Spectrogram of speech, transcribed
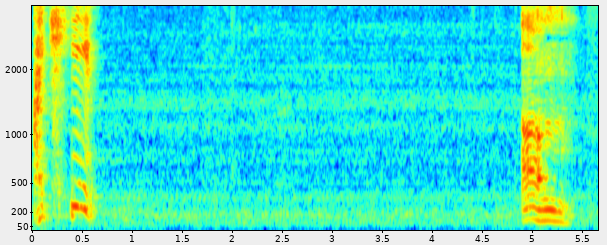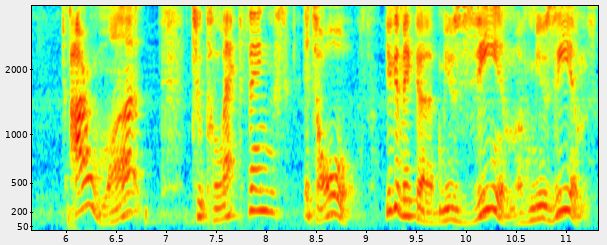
I can't. Um. I don't want to collect things. It's old. You can make a museum of museums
